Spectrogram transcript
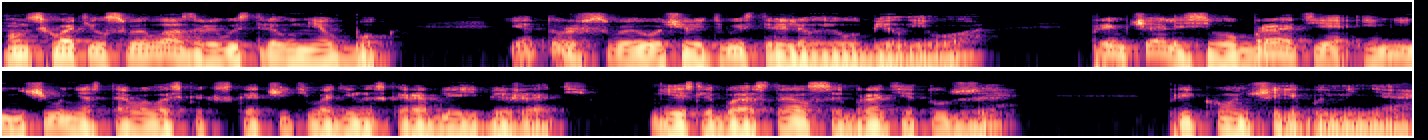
Он схватил свой лазер и выстрелил мне в бок. Я тоже, в свою очередь, выстрелил и убил его. Примчались его братья, и мне ничего не оставалось, как вскочить в один из кораблей и бежать. Если бы остался, братья тут же прикончили бы меня.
